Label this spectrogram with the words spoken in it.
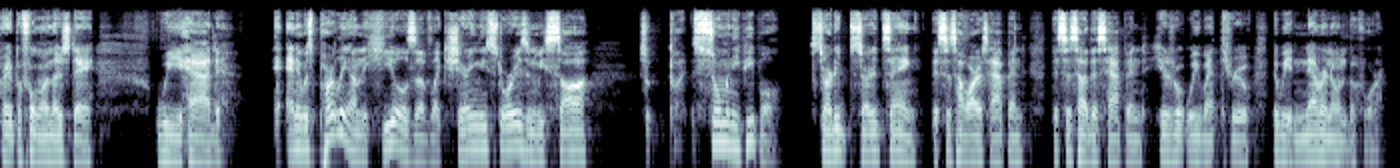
right before Mother's Day, we had, and it was partly on the heels of like sharing these stories, and we saw so so many people started started saying, "This is how ours happened. This is how this happened. Here's what we went through that we had never known before."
